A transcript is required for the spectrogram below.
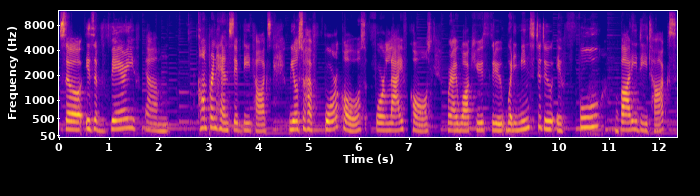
So it's a very um, comprehensive detox. We also have four calls, four live calls, where I walk you through what it means to do a full body detox,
